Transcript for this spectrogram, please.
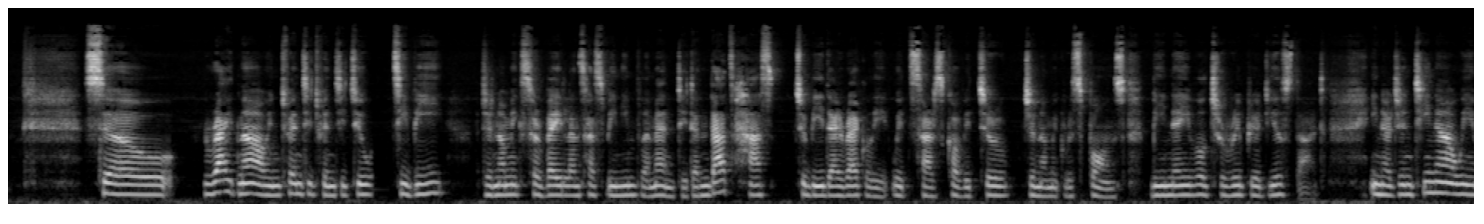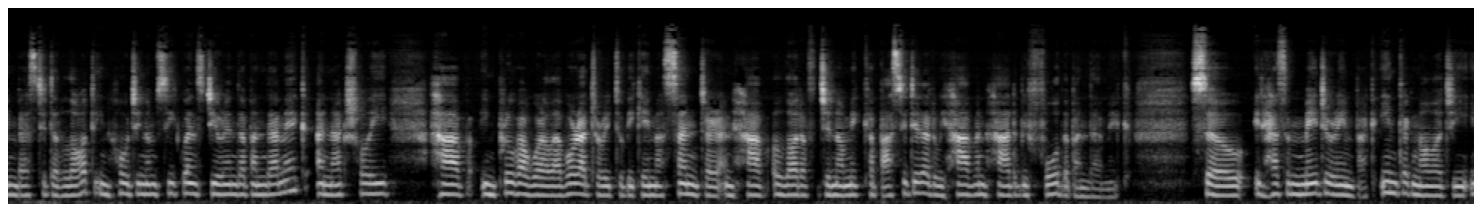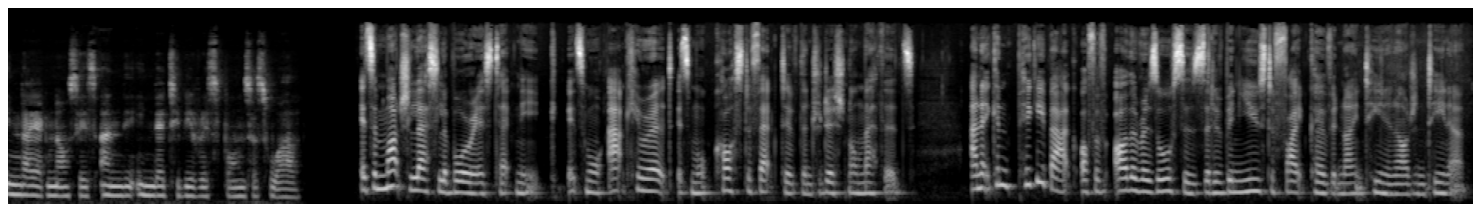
So right now in 2022, TB genomic surveillance has been implemented, and that has to be directly with SARS CoV 2 genomic response, being able to reproduce that. In Argentina, we invested a lot in whole genome sequence during the pandemic and actually have improved our laboratory to become a center and have a lot of genomic capacity that we haven't had before the pandemic. So it has a major impact in technology, in diagnosis, and in the TB response as well. It's a much less laborious technique. It's more accurate, it's more cost effective than traditional methods, and it can piggyback off of other resources that have been used to fight COVID 19 in Argentina.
